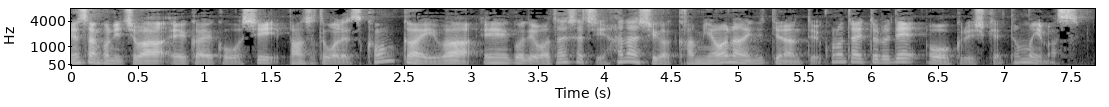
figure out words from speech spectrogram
皆さんこんにちは。英会講師、パンサトガです。今回は英語で私たち話が噛み合わないってなんというこのタイトルでお送りしたいと思います。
